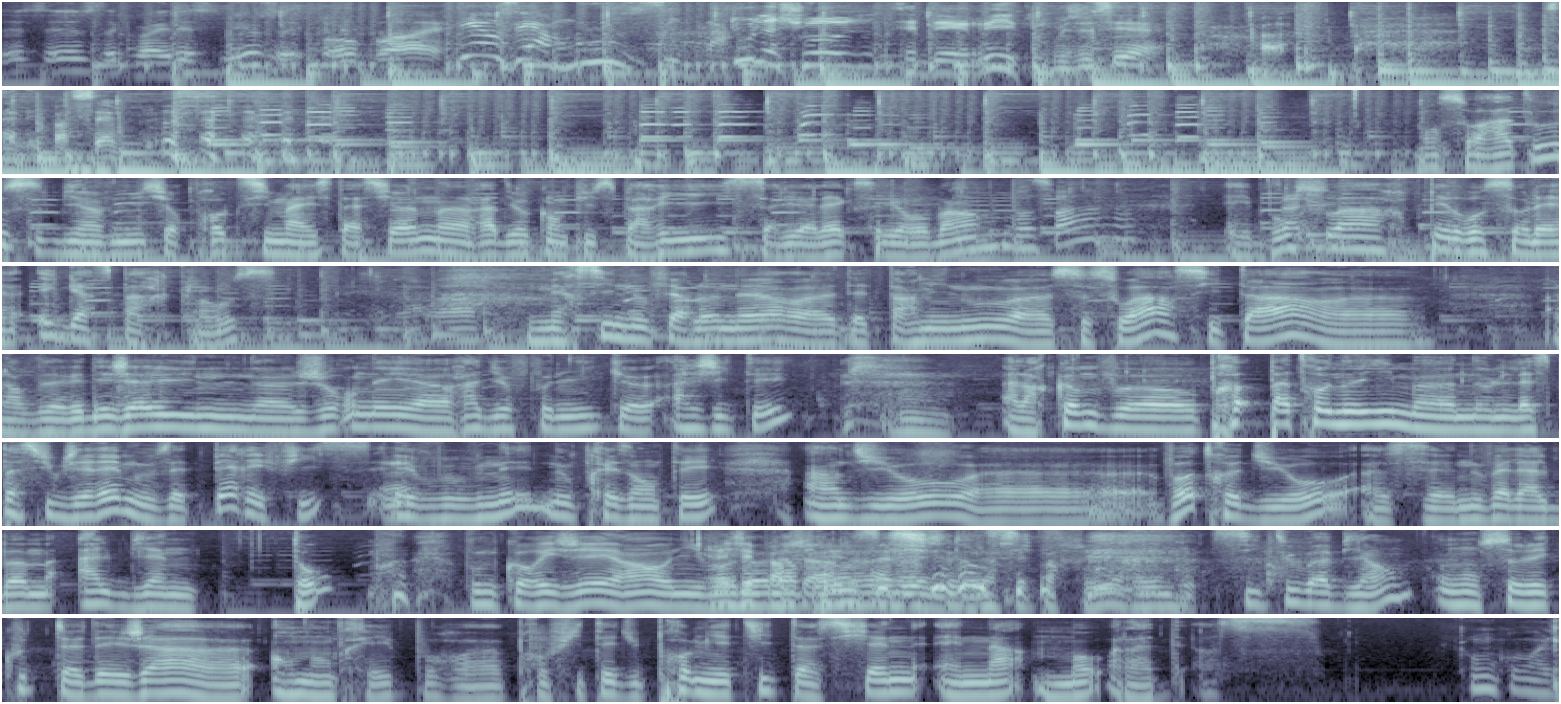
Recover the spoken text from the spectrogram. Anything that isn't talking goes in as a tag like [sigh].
This is the greatest music. Oh boy. Deus é a música. Toutes les choses, c'est des rythmes. Musicien, ah, ça n'est pas simple. [laughs] Bonsoir à tous, bienvenue sur Proxima et Station, Radio Campus Paris. Salut Alex, salut Robin. Bonsoir. Et bonsoir Pedro Soler et Gaspard Klaus. Merci de nous faire l'honneur euh, d'être parmi nous euh, ce soir, si tard. Euh, Alors vous avez déjà eu une journée radiophonique agitée. Alors comme vos patronymes ne le laissent pas suggérer, mais vous êtes père et fils et vous venez nous présenter un duo, euh, votre duo, ce nouvel album [laughs] Vous me corrigez hein, au niveau de la prononciation. Si tout va bien, on se l'écoute déjà euh, en entrée pour euh, profiter du premier titre Cien enamorados. ¿Cómo, cómo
